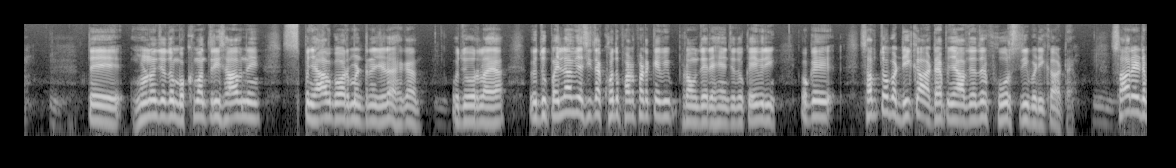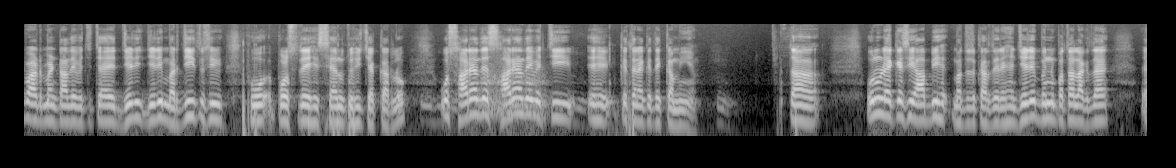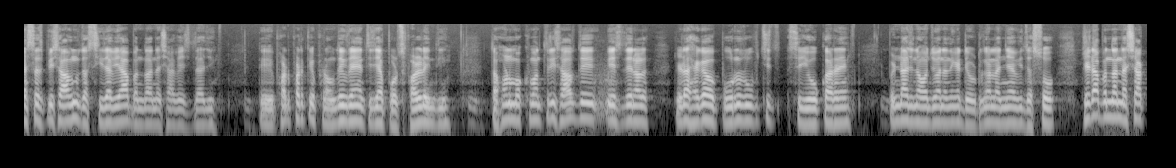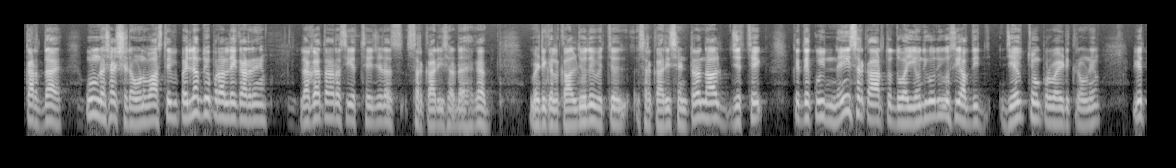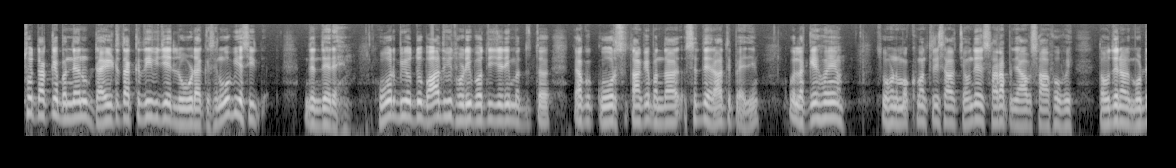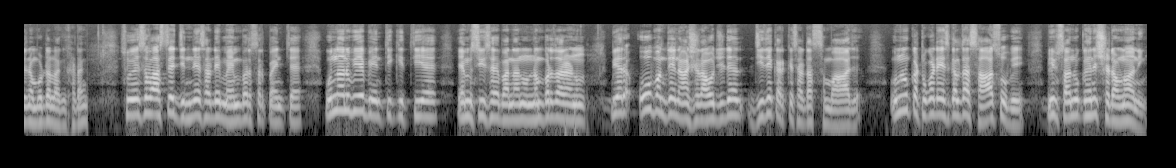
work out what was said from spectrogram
ਤੇ ਹੁਣ ਜਦੋਂ ਮੁੱਖ ਮੰਤਰੀ ਸਾਹਿਬ ਨੇ ਸ- ਪੰਜਾਬ ਗਵਰਨਮੈਂਟ ਨੇ ਜਿਹੜਾ ਹੈਗਾ ਉਹ ਜ਼ੋਰ ਲਾਇਆ। ਇਹ ਤੋਂ ਪਹਿਲਾਂ ਵੀ ਅਸੀਂ ਤਾਂ ਖੁਦ ਫੜ ਫੜ ਕੇ ਵੀ ਫੜਾਉਂਦੇ ਰਹੇ ਹਾਂ ਜਦੋਂ ਕਈ ਵਾਰੀ, ਕਿਉਂਕਿ ਸਭ ਤੋਂ ਵੱਡੀ ਘਾਟ ਹੈ ਪੰਜਾਬ ਦੇ ਅੰਦਰ ਫੋਰਸ ਦੀ ਬੜੀ ਘਾਟ ਹੈ। ਸਾਰੇ ਡਿਪਾਰਟਮੈਂਟਾਂ ਦੇ ਵਿੱਚ ਚਾਹੇ ਜਿਹੜੀ ਜਿਹੜੀ ਮਰਜ਼ੀ ਤੁਸੀਂ ਫੋ- ਪੁਲਿਸ ਦੇ ਹਿੱਸਿਆਂ ਨੂੰ ਤੁਸੀਂ ਚੈੱਕ ਕਰ ਲਓ, ਉਹ ਸਾਰਿਆਂ ਦੇ ਸਾਰਿਆਂ ਦੇ ਵਿੱਚ ਹੀ ਇਹ ਕਿਤੇ ਨਾ ਕਿਤੇ ਕਮੀ ਹੈ। ਤਾਂ ਉਹਨੂੰ ਲੈ ਕੇ ਅਸੀਂ ਆਪ ਵੀ ਮਦਦ ਕਰਦੇ ਰਹੇ ਹਾਂ। ਜਿਹੜੇ ਮੈਨੂੰ ਪਤਾ ਲੱਗਦਾ ਐਸਐਸਪੀ ਸਾਹਿਬ ਨੂੰ ਦੱਸੀਦਾ ਵੀ ਆਹ ਬੰਦਾ ਨਸ਼ਾ ਵੇਚਦਾ ਜੀ। ਤੇ ਫੜ ਫੜ ਕੇ ਫੜਾਉਂਦੇ ਵੀ ਰਹੇ ਹਾਂ ਤੇ ਜਾਂ ਪੁਲਿਸ ਫੜ ਲੈਂਦੀ। ਤਾਂ ਹੁਣ ਮੁੱਖ ਮੰਤਰੀ ਸਾਹਿਬ ਦੇ ਇਸ ਦੇ ਨਾਲ ਜਿਹੜਾ ਹੈਗਾ ਉਹ ਪੂਰਨ ਰੂਪ ਚ ਸਹਿਯੋਗ ਕਰ ਰਹੇ। ਪਿੰਡਾਂ 'ਚ ਨੌਜਵਾਨਾਂ ਦੀਆਂ ਡਿਊਟੀਆਂ ਲਾਈਆਂ ਵੀ ਦੱਸੋ। ਜਿਹੜਾ ਬੰਦਾ ਨਸ਼ਾ ਕਰਦਾ ਹੈ, ਉਹਨੂੰ ਨਸ਼ਾ ਛਡਾਉਣ ਵਾਸਤੇ ਵੀ ਪਹਿਲਾਂ ਤੋਂ ਹੀ ਉਪਰਾਲੇ ਕਰ ਰਹੇ। ਹਾਂ ਲਗਾਤਾਰ ਅਸੀਂ ਇੱਥੇ ਜਿਹੜਾ ਸਰਕਾਰੀ ਸਾਡਾ ਹੈਗਾ ਮੈਡੀਕਲ ਕਾਲਜ, ਉਹਦੇ ਵਿੱਚ ਸਰਕਾਰੀ ਸੈਂਟਰ ਨਾਲ ਜਿੱਥੇ ਕਿਤੇ ਕੋਈ ਨਹੀਂ ਸਰਕਾਰ ਤੋਂ ਦਵਾਈ ਆਉਂਦੀ, ਉਹਦੀ ਅਸੀਂ ਆਪਦੀ ਜੇਬ ਚੋਂ ਪ੍ਰੋਵਾਈਡ ਕਰਾਉਣੇ। ਆ। ਇੱਥੋਂ ਤੱਕ ਕਿ ਬੰਦਿਆਂ ਨੂੰ ਡਾਈਟ ਤੱਕ ਦੀ ਵੀ ਜੇ ਲੋੜ ਹੈ ਕਿਸੇ ਨੂੰ, ਉਹ ਵੀ ਅਸੀਂ ਦਿੰਦੇ ਰਹੇ। ਹੋਰ ਵੀ ਉਸ ਤੋਂ ਬਾਅਦ ਵੀ ਥੋੜੀ ਬਹੁਤੀ ਜਿਹੜੀ ਮਦਦ ਜਾਂ ਕੋਈ ਕੋਰਸ ਤਾਂ ਕਿ ਬੰਦਾ ਸਿੱਧੇ ਰਾਹ ਤੇ ਪੈ ਜੇ, ਉਹ ਲੱਗੇ ਹੋਏ ਆ। ਸੋ ਹੁਣ ਮੁੱਖ ਮੰਤਰੀ ਸਾਹਿਬ ਚਾਹੁੰਦੇ ਸਾਰਾ ਪੰਜਾਬ ਸਾਫ਼ ਹੋਵੇ, ਤਾਂ ਉਹਦੇ ਨਾਲ ਮੋਢੇ ਨਾਲ ਮੋਢਾ ਲਾ ਕੇ ਖੜਾਂਗੇ। ਸੋ ਇਸ ਵਾਸਤੇ ਜਿੰਨੇ ਸਾਡੇ ਮੈਂਬਰ ਸਰਪੰਚ ਹੈ, ਉਹਨਾਂ ਨੂੰ ਵੀ ਇਹ ਬੇਨਤੀ ਕੀਤੀ ਹੈ ਐਮਸੀ ਸਾਹਿਬਾਨਾਂ ਨੂੰ, ਨੰਬਰਦਾਰਾਂ ਨੂੰ, ਵੀ ਯਾਰ ਉਹ ਬੰਦੇ ਨਾ ਛਡਾਓ ਜਿਹੜੇ, ਜਿਹਦੇ ਕਰਕੇ ਸਾਡਾ ਸਮਾਜ, ਉਹਨਾਂ ਨੂੰ ਘੱਟੋ ਘੱਟ ਇਸ ਗੱਲ ਦਾ ਅਹਿਸਾਸ ਹੋਵੇ ਵੀ ਸਾਨੂੰ ਕਿਸੇ ਨੇ ਛਡਾਉਣਾ ਨਹੀਂ।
